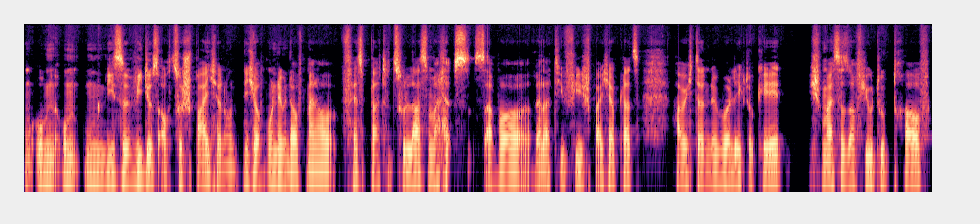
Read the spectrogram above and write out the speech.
um, um, um diese Videos auch zu speichern und nicht auf, unbedingt auf meiner Festplatte zu lassen, weil es ist aber relativ viel Speicherplatz, habe ich dann überlegt, okay, ich schmeiß das auf YouTube drauf.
